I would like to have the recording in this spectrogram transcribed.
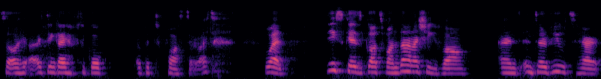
so I, I think I have to go a bit faster, right? well, these kids got Vandana Shiva and interviewed her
